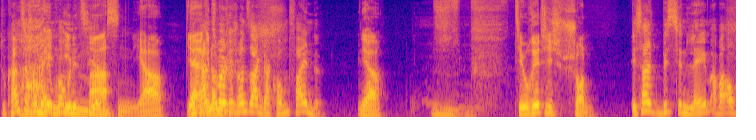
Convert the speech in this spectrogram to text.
Du kannst ja Ah, schon mit ihm in, in kommunizieren. Maßen, ja. Ja, Ja, kannst genau. zum du Beispiel kann- schon sagen, da kommen Feinde. Ja. Theoretisch schon. Ist halt ein bisschen lame, aber auch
